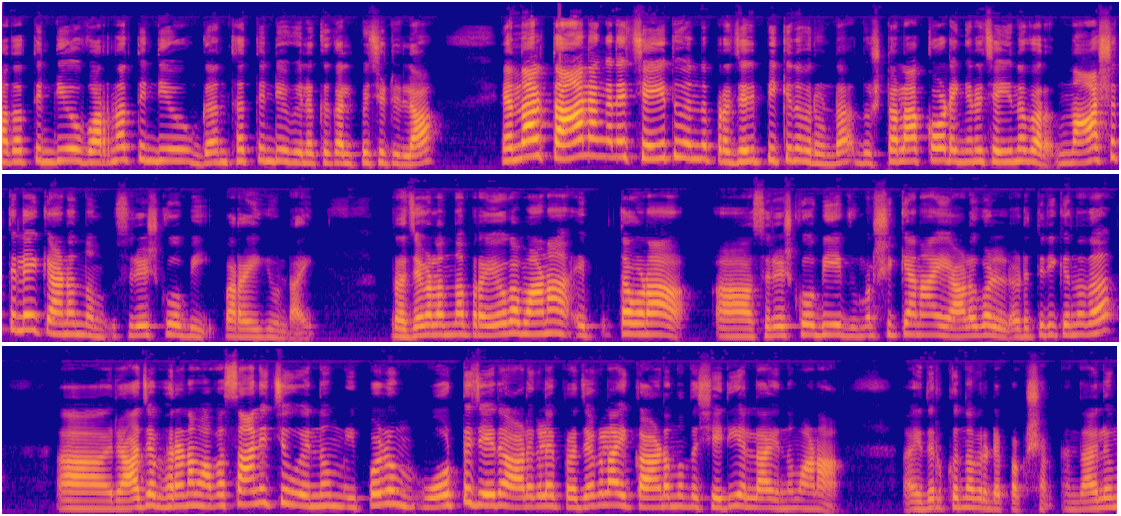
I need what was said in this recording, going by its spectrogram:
മതത്തിന്റെയോ വർണത്തിന്റെയോ ഗന്ധത്തിന്റെയോ വിലക്ക് കൽപ്പിച്ചിട്ടില്ല. എന്നാൽ താൻ അങ്ങനെ ചെയ്തു എന്ന് പ്രചരിപ്പിക്കുന്നവരുണ്ട്. ദുഷ്ടലാക്കോടെ ഇങ്ങനെ ചെയ്യുന്നവർ നാശത്തിലേക്കാണെന്നും സുരേഷ് ഗോപി പറയുകയുണ്ടായി. പ്രജകളെന്ന പ്രയോഗമാണ് ഇത്തവണ സുരേഷ് ഗോപിയെ വിമർശിക്കാനായി ആളുകൾ എടുത്തിരിക്കുന്നത് രാജഭരണം അവസാനിച്ചു എന്നും ഇപ്പോഴും വോട്ട് ചെയ്ത ആളുകളെ പ്രജകളായി കാണുന്നത് ശരിയല്ല എന്നുമാണ് എതിർക്കുന്നവരുടെ പക്ഷം. എന്തായാലും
